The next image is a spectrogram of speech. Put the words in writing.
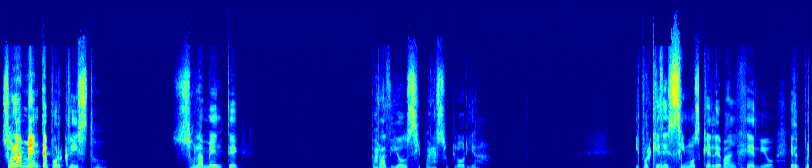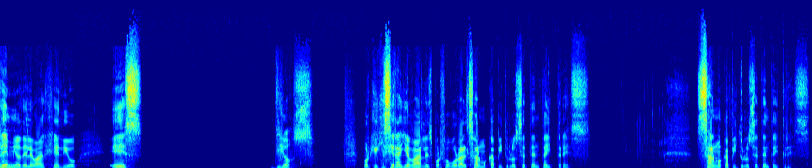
solamente por Cristo, solamente para Dios y para su gloria. ¿Y por qué decimos que el Evangelio, el premio del Evangelio es Dios? Porque quisiera llevarles, por favor, al Salmo capítulo 73. Salmo capítulo 73.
